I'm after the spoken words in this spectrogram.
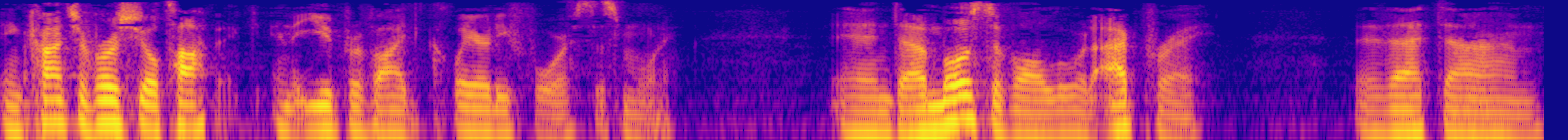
and controversial topic and that you'd provide clarity for us this morning. And uh, most of all, Lord, I pray that um,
